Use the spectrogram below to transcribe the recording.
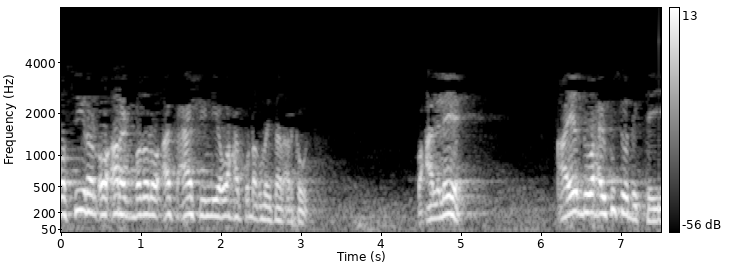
Basiiran oo arag badan oo afcaashiiniya waxaad ku dhaqmaysaan arkow waxaa la leeyahay aayaddu waxay ku soo degtay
